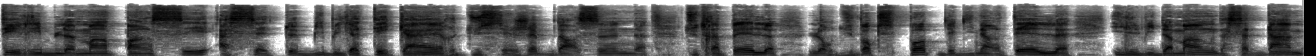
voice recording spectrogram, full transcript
terriblement penser à cette bibliothécaire du cégep Dawson. Tu te rappelles, lors du Vox Pop de Guy il lui demande à cette dame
